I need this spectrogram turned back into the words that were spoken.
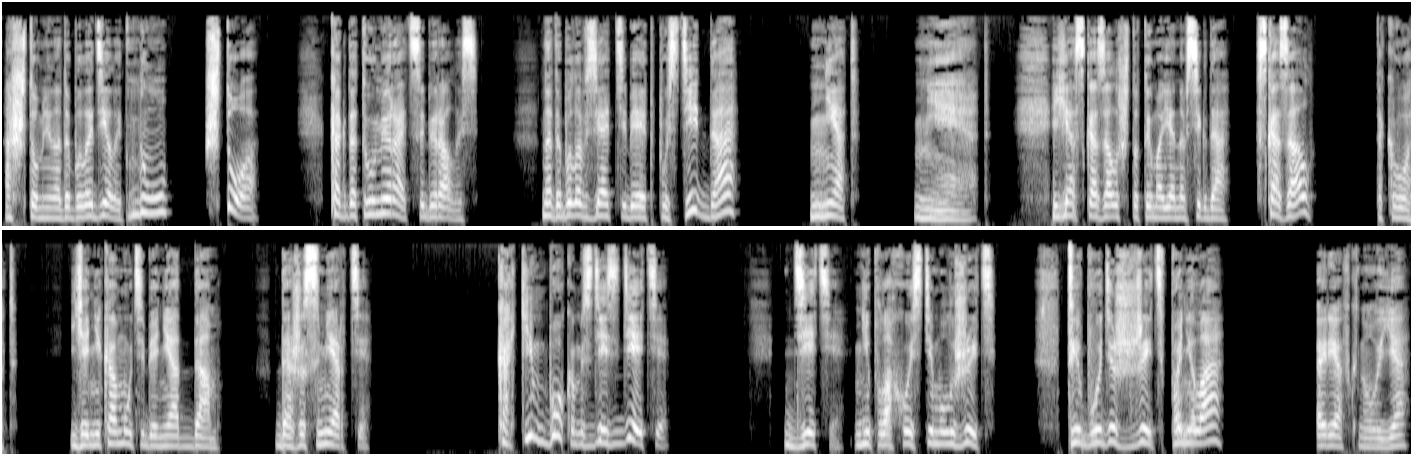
А что мне надо было делать? Ну, что? Когда ты умирать собиралась? Надо было взять тебя и отпустить, да? «Нет, нет. Я сказал, что ты моя навсегда. Сказал? Так вот, я никому тебя не отдам. Даже смерти. Каким боком здесь дети? Дети — неплохой стимул жить. Ты будешь жить, поняла? Рявкнул я,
